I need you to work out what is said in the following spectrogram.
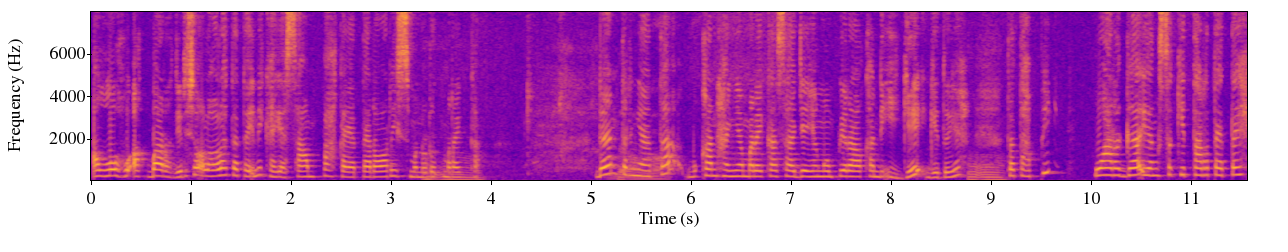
Allahu Akbar. Jadi seolah-olah teteh ini kayak sampah kayak teroris menurut mereka. Dan ternyata bukan hanya mereka saja yang memviralkan di IG gitu ya Mm-mm. tetapi warga yang sekitar teteh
